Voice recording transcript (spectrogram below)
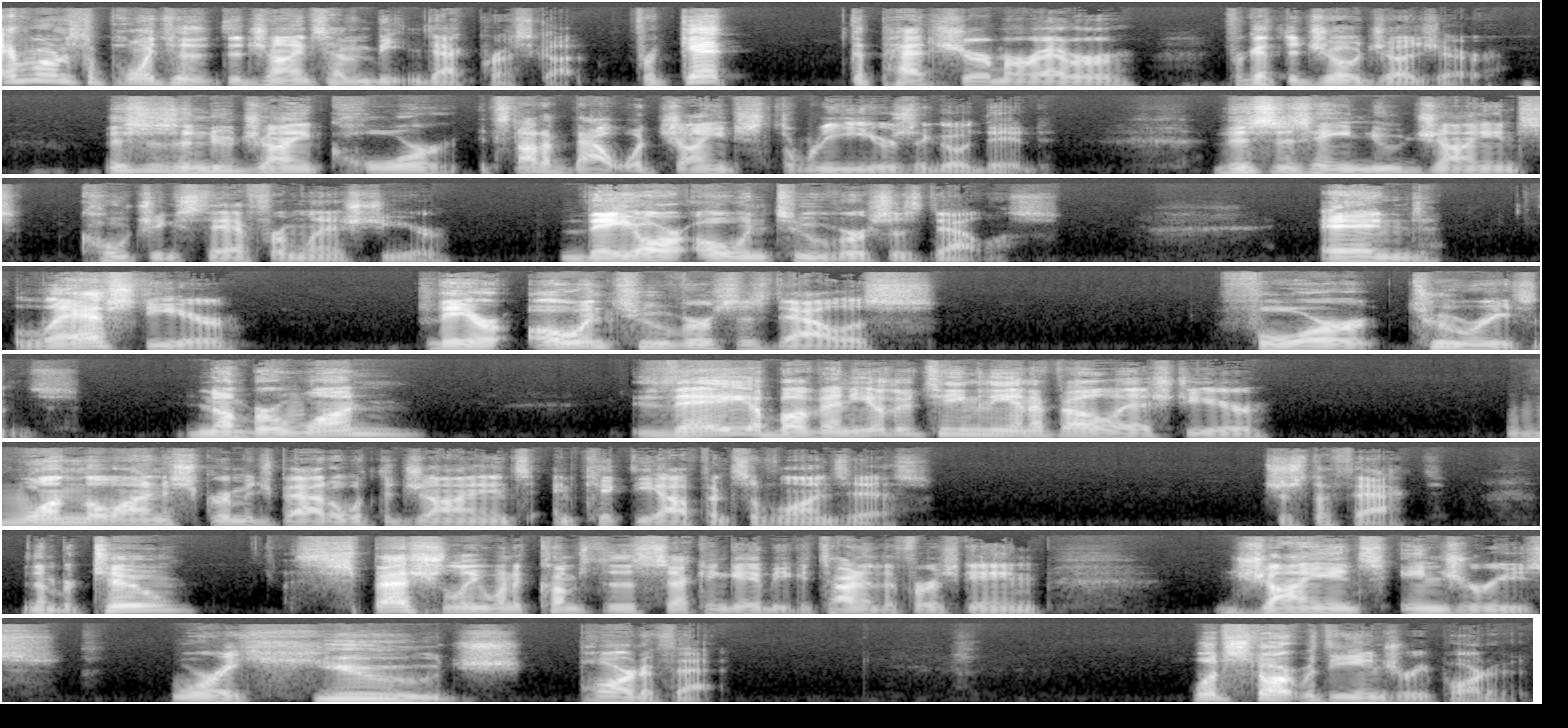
everyone wants to point to that the Giants haven't beaten Dak Prescott. Forget the Pat Shurmur era. Forget the Joe Judge era. This is a new Giant core. It's not about what Giants three years ago did. This is a new Giants coaching staff from last year. They are 0 2 versus Dallas. And last year, they are 0 2 versus Dallas for two reasons. Number one, they, above any other team in the NFL last year, won the line of scrimmage battle with the Giants and kicked the offensive line's ass. Just a fact. Number two, especially when it comes to the second game, you can tie into the first game, Giants injuries were a huge part of that. Let's start with the injury part of it.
